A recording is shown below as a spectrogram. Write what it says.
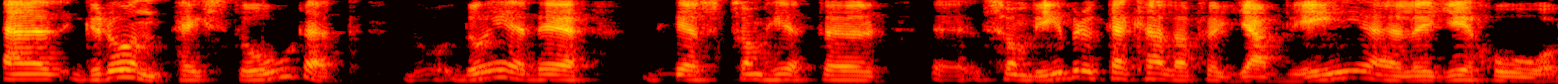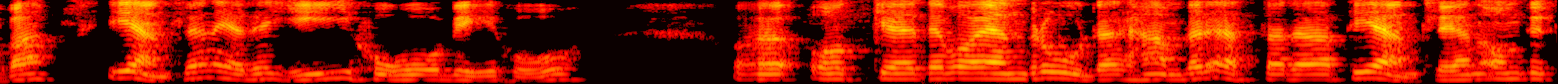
är grundtextordet, då, då är det det som heter, eh, som vi brukar kalla för Javé eller Jehova. Egentligen är det JHVH Eh, och eh, det var en broder, han berättade att egentligen om du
